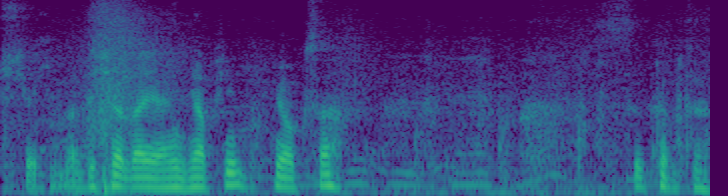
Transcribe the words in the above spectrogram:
Şu şekilde dışarıda yayın yapayım yoksa sıkıntı.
